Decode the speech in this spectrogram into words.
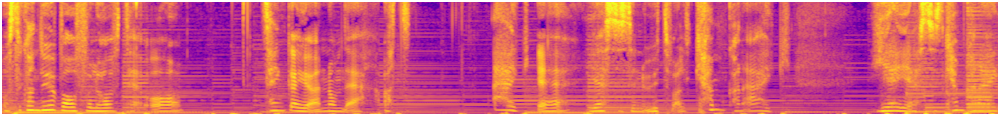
Og så kan du bare få lov til å tenke gjennom det. At jeg er Jesus sin utvalg. Hvem kan jeg gi Jesus? Hvem kan jeg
